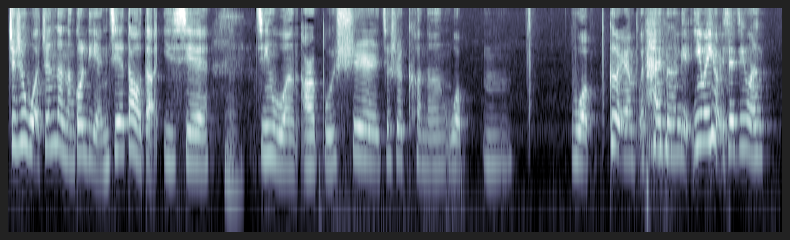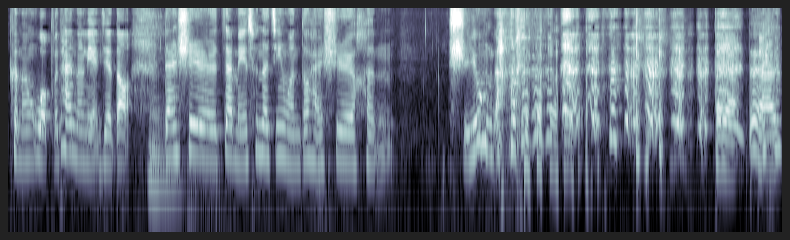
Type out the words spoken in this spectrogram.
就是我真的能够连接到的一些经文，而不是就是可能我嗯，我个人不太能连，因为有一些经文可能我不太能连接到，但是在梅村的经文都还是很实用的。大家 大家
